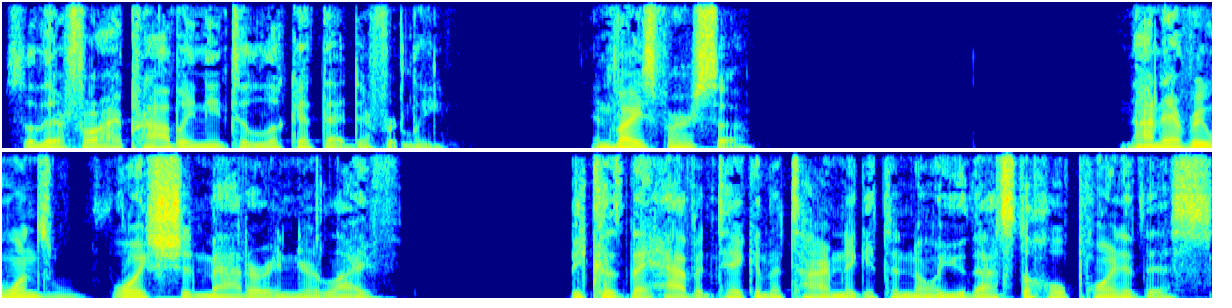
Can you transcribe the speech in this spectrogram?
So therefore, I probably need to look at that differently and vice versa. Not everyone's voice should matter in your life because they haven't taken the time to get to know you. That's the whole point of this.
